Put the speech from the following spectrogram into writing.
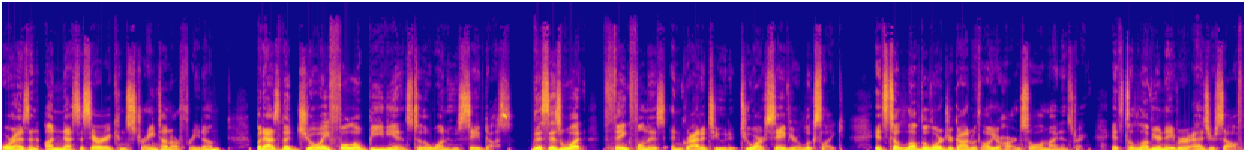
or as an unnecessary constraint on our freedom, but as the joyful obedience to the one who saved us. This is what thankfulness and gratitude to our Savior looks like. It's to love the Lord your God with all your heart and soul and mind and strength. It's to love your neighbor as yourself.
